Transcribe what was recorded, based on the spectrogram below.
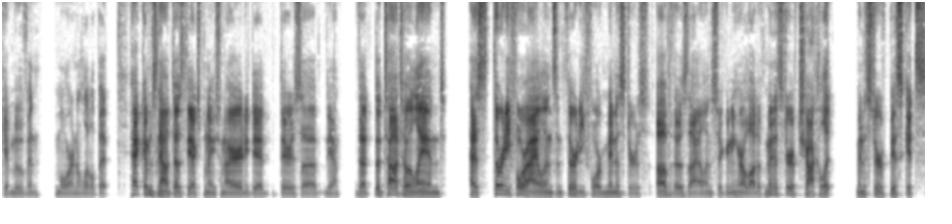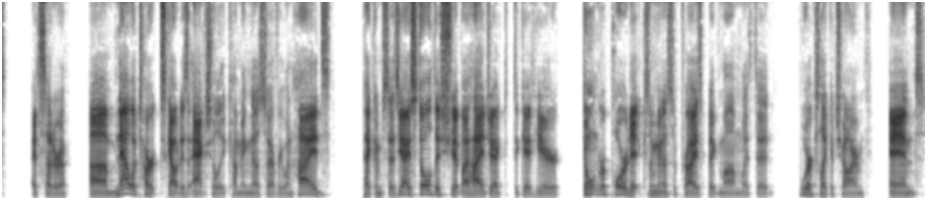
get moving more in a little bit. Pekoms now does the explanation I already did. There's uh yeah, the the Tato land has 34 islands and 34 ministers of those islands. So you're gonna hear a lot of Minister of Chocolate, Minister of Biscuits, etc. Um, now a tart scout is actually coming though, so everyone hides. Peckham says, "Yeah, I stole this ship. I hijacked it to get here. Don't report it because I'm gonna surprise Big Mom with it." Works like a charm. And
